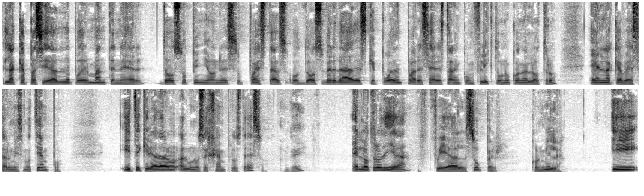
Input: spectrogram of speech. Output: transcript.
la capacidad de poder mantener dos opiniones opuestas o dos verdades que pueden parecer estar en conflicto uno con el otro en la cabeza al mismo tiempo. Y te quería dar algunos ejemplos de eso. Okay. El otro día fui al súper con Mila. Y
